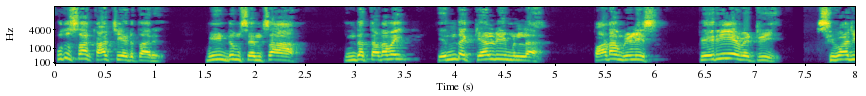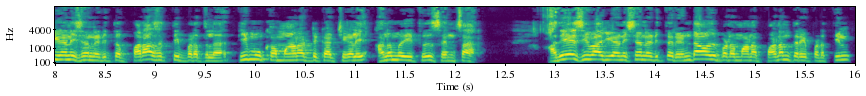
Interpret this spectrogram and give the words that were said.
புதுசா காட்சி எடுத்தாரு. மீண்டும் சென்சார். இந்த தடவை எந்த கேள்வியும் இல்ல. படம் ரிலீஸ் பெரிய வெற்றி. சிவாஜி கணேசன் நடித்த பராசக்தி படத்துல திமுக மாநாட்டு காட்சிகளை அனுமதித்தது சென்சார். அதே சிவாஜி கணேசன் நடித்த இரண்டாவது படமான படம் திரைப்படத்தில்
